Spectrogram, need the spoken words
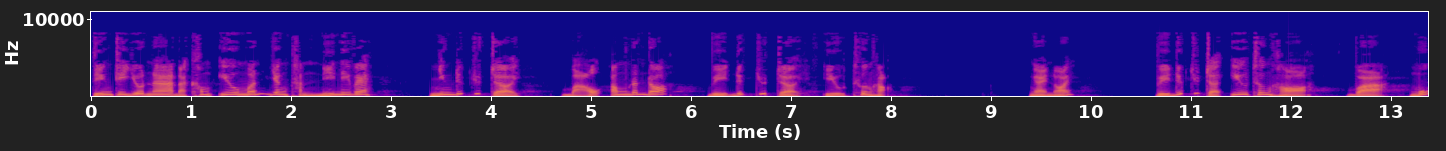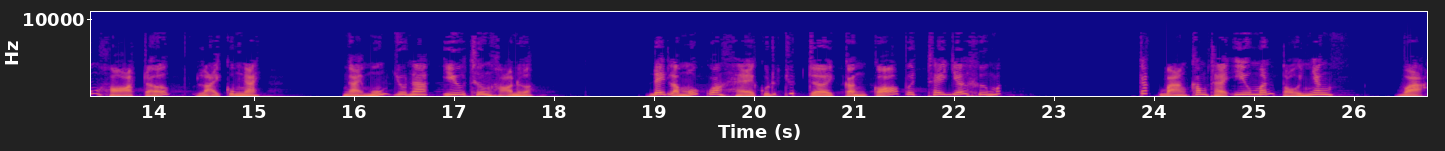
tiên tri Jonah đã không yêu mến dân thành Ninive, nhưng Đức Chúa Trời bảo ông đến đó vì Đức Chúa Trời yêu thương họ. Ngài nói, vì Đức Chúa Trời yêu thương họ và muốn họ trở lại cùng Ngài. Ngài muốn Jonah yêu thương họ nữa. Đây là mối quan hệ của Đức Chúa Trời cần có với thế giới hư mất. Các bạn không thể yêu mến tội nhân và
